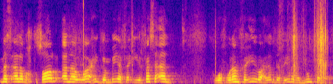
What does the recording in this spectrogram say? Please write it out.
مسألة باختصار أنا واحد جنبي فقير فسألت هو فلان فقير؟ واحد قال ده فقير ومديون كمان.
